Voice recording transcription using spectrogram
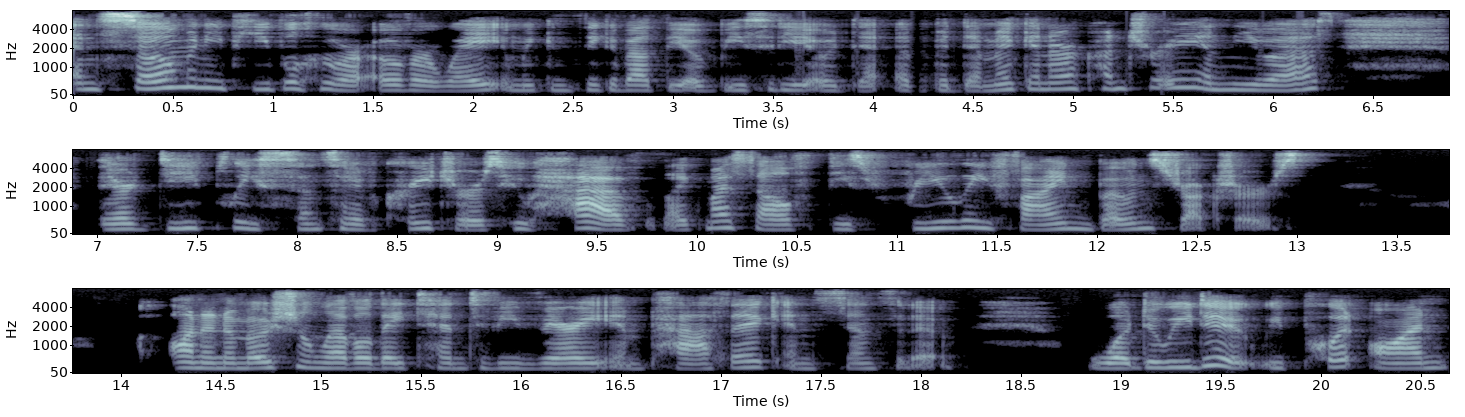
And so many people who are overweight, and we can think about the obesity epidemic in our country, in the US, they're deeply sensitive creatures who have, like myself, these really fine bone structures. On an emotional level, they tend to be very empathic and sensitive. What do we do? We put on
